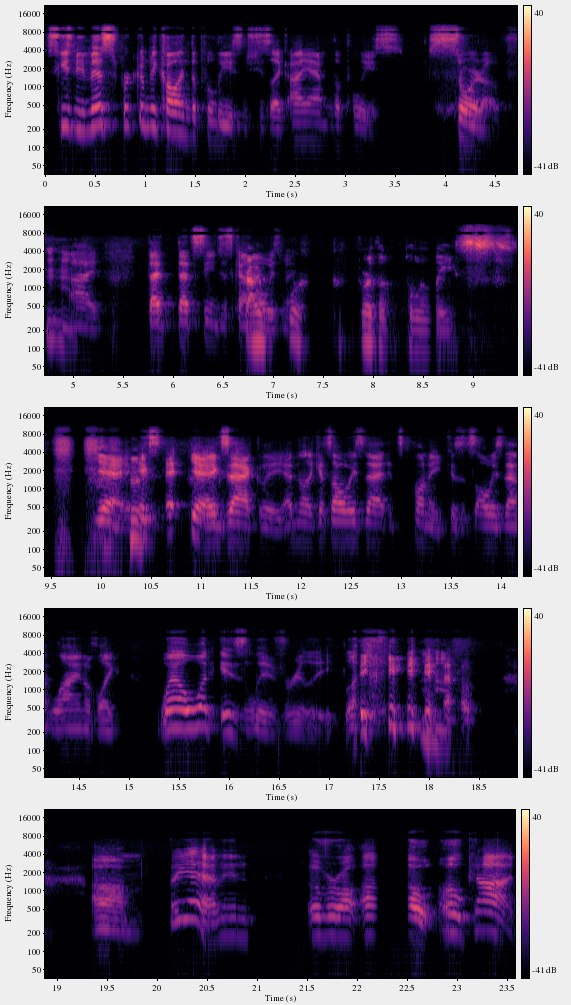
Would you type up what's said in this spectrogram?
excuse me miss we're gonna be calling the police and she's like I am the police sort of Mhm. I that that scene just kind of always makes work for the police. Yeah, ex- yeah, exactly. And like it's always that. It's funny because it's always that line of like, well, what is Liv really? Like, you Mhm. know. Um, but yeah, I mean, overall, uh, oh, oh God,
